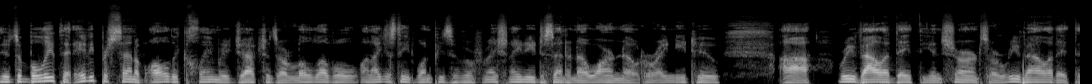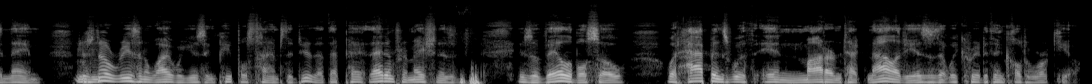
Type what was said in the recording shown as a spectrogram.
There's a belief that 80% of all the claim rejections are low level, and I just need one piece of information. I need to send an OR note, or I need to uh, revalidate the insurance or revalidate the name. There's mm-hmm. no reason why we're using people's times to do that. That pay, that information is is available. So what happens within modern technology is, is that we create a thing called a work queue.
